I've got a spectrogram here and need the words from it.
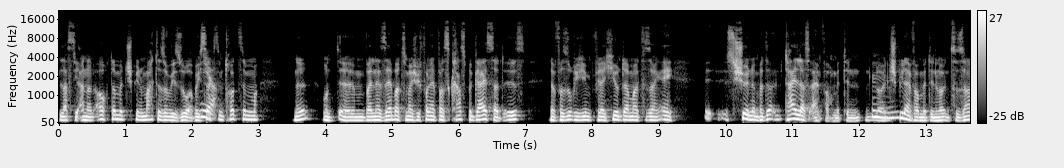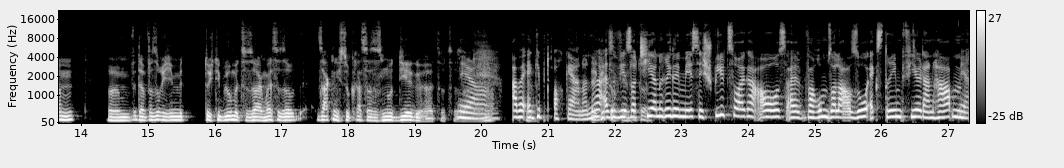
lass die anderen auch damit spielen. Macht er sowieso, aber ich Ja. sag's ihm trotzdem, ne? Und ähm, weil er selber zum Beispiel von etwas krass begeistert ist, dann versuche ich ihm vielleicht hier und da mal zu sagen, ey, ist schön, aber teil das einfach mit den Mhm. Leuten, spiel einfach mit den Leuten zusammen. Ähm, dann versuche ich ihm mit durch die Blume zu sagen, weißt du, so sag nicht so krass, dass es nur dir gehört sozusagen. Ja. Ne? Aber er gibt auch gerne. Ne? Also wir sortieren regelmäßig Spielzeuge aus. Warum soll er so extrem viel dann haben? Ja.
